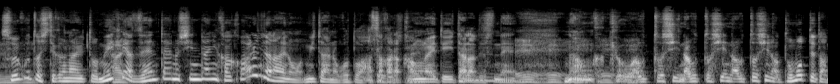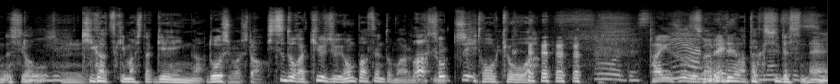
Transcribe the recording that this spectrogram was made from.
そういうことをしていかないと、メディア全体の信頼に関わるんじゃないの？みたいなことを朝から考えていたらですね、ええなんか今日はうっとうしいな、うっとうしいな、うっとうしいなと思ってたんですよ。気がつきました、原因が。どうしました？湿度が94%もあるんです、ね、あそっち。東京は。そうですね。台風がね。それで私ですね、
